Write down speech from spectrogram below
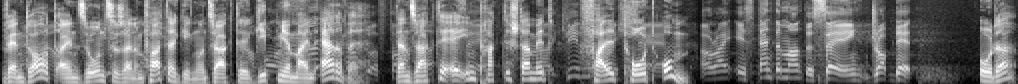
Wenn dort ein Sohn zu seinem Vater ging und sagte, Gib mir mein Erbe, dann sagte er ihm praktisch damit, Fall tot um. Oder,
